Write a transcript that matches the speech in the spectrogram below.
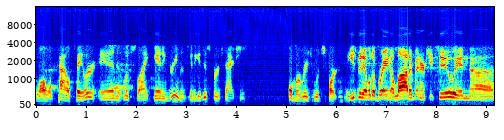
along with Kyle Taylor, and it looks like Gannon Greenman's going to get his first action. Former Ridgewood Spartan. He's been able to bring a lot of energy too, and uh,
